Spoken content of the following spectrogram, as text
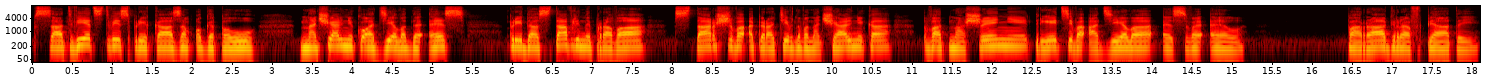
В соответствии с приказом ОГПУ начальнику отдела ДС предоставлены права старшего оперативного начальника – в отношении третьего отдела СВЛ. Параграф 5.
